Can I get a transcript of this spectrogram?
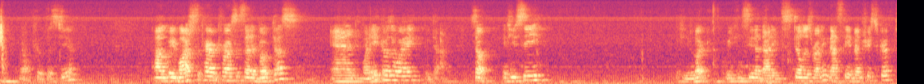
I'll prove this to you. Um, we watch the parent process that invoked us, and when it goes away, we die. So if you see if you look, we can see that that still is running. That's the inventory script.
